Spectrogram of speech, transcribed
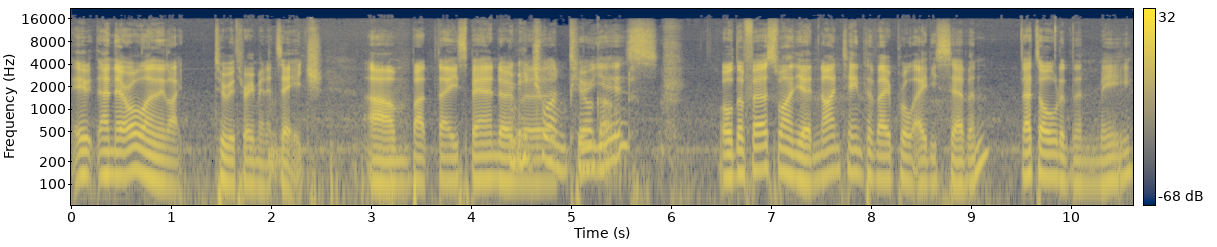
it, and they're all only like two or three minutes each, um, but they spanned over And each one two years. Well, the first one, yeah, nineteenth of April, eighty-seven. That's older than me.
